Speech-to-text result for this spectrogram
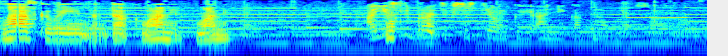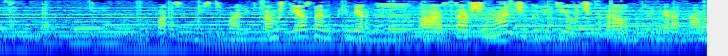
Ласковые иногда к маме, к маме. А если братик с сестренкой, они как могут э, купаться вместе в ванне? Потому что я знаю, например, а, старший мальчик или девочка, да, вот, например, одному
